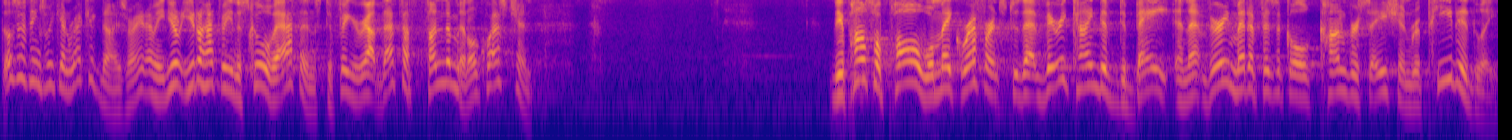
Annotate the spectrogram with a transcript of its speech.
those are things we can recognize, right? I mean, you you don't have to be in the school of Athens to figure out that's a fundamental question. The Apostle Paul will make reference to that very kind of debate and that very metaphysical conversation repeatedly.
